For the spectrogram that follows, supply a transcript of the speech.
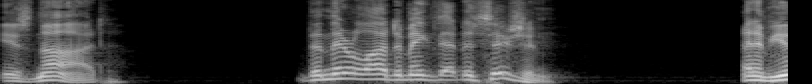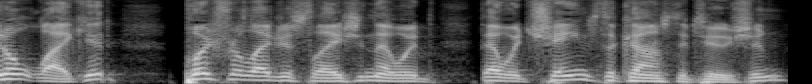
is not, then they're allowed to make that decision. And if you don't like it, push for legislation that would that would change the Constitution,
